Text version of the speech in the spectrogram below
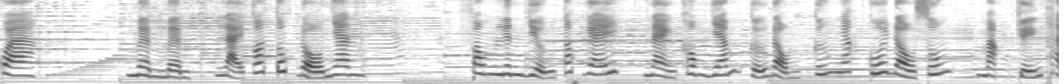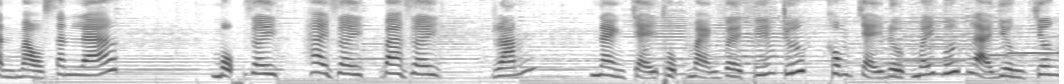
qua. Mềm mềm, lại có tốc độ nhanh. Phong Linh dựng tóc gáy, nàng không dám cử động, cứng ngắc cúi đầu xuống, mặt chuyển thành màu xanh lá. Một giây, hai giây, ba giây, rắn. Nàng chạy thuộc mạng về phía trước, không chạy được mấy bước lại dừng chân.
